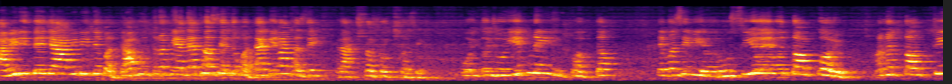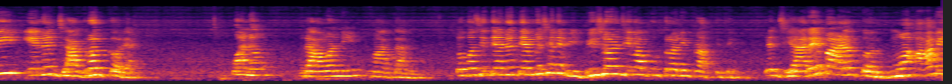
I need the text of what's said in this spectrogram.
આવી રીતે જ આવી રીતે બધા પુત્ર પેદા થશે તો બધા કેવા થશે? રાક્ષસો થશે. કોઈ તો જોઈએ જ નહીં ભક્ત. તે પછી ઋષિઓ એવો તપ કર્યો અને તપથી એને જાગૃત કર્યા. કોને રાવણની માતાને. તો પછી તેને, તેમને છે ને વિભીષણ જેવા પુત્રની પ્રાપ્તિ થઈ. એટલે જ્યારે બાળક ગર્ભમાં આવે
